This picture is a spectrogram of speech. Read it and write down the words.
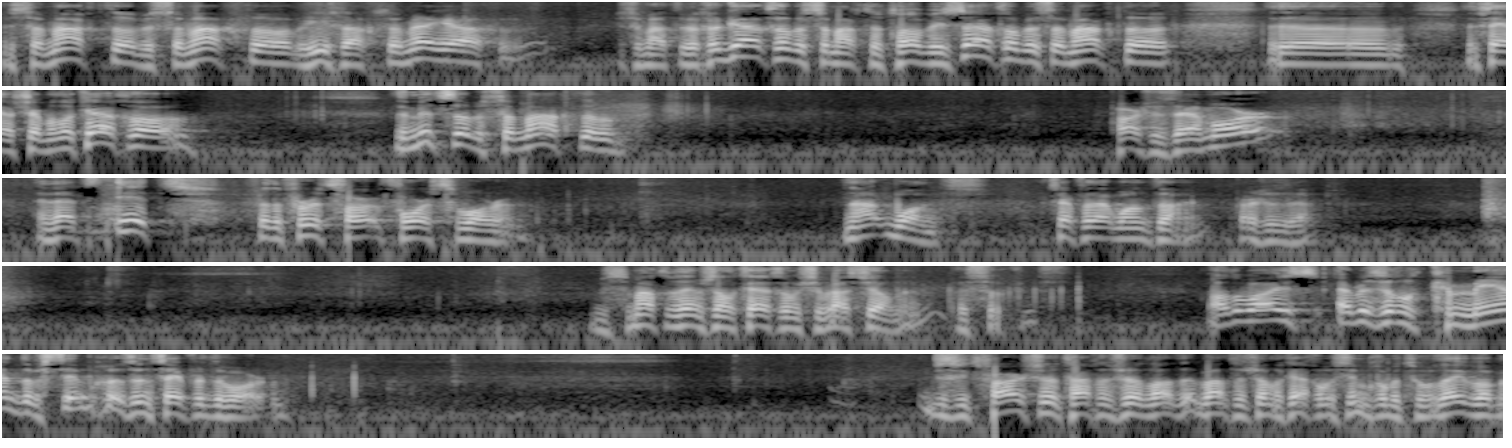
V'samachta, v'samachta, v'hisach sameach, v'samachta v'chagecha, v'samachta tov v'secha, v'samachta uh, v'sei Hashem alokecha. The mitzvah of samachta, Parshas Emor, and that's it for the first four, four svarim. Not once, except for that one time. Parshas Emor. Otherwise, every single command of Simcha is in Sefer Devorim. Just parsha tachas shel bat b'tum leiva.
